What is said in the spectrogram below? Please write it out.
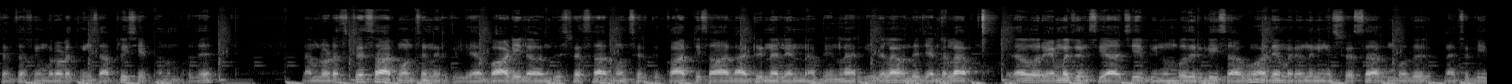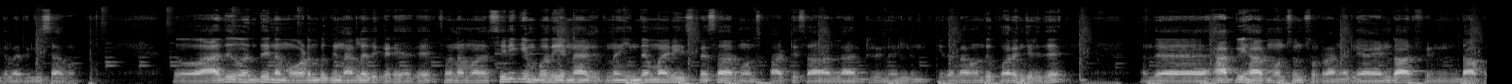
சென்ஸ் ஆஃப் ஹியூமரோட திங்ஸ் அப்ரிஷியேட் பண்ணும்போது நம்மளோட ஸ்ட்ரெஸ் ஹார்மோன்ஸ்னு இருக்குது இல்லையா? பாடியில் வந்து ஸ்ட்ரெஸ் ஹார்மோன்ஸ் இருக்குது கார்டிசால் அட்ரினலின் அப்படின்லாம் இருக்குது இதெல்லாம் வந்து ஜென்ரலாக ஏதாவது ஒரு எமர்ஜென்சி ஆச்சு அப்படின்னும் போது ரிலீஸ் ஆகும். அதே மாதிரி வந்து நீங்கள் ஸ்ட்ரெஸ் ஆகும்போது நேச்சுரலி இதெல்லாம் ரிலீஸ் ஆகும். ஸோ அது வந்து நம்ம உடம்புக்கு நல்லது கிடையாது. ஸோ நம்ம சிரிக்கும் போது என்ன ஆகுதுன்னா இந்த மாதிரி ஸ்ட்ரெஸ் ஹார்மோன்ஸ் கார்டிசால் அட்ரினலின் இதெல்லாம் வந்து குறைஞ்சிருது அந்த ஹாப்பி ஹார்மோன்ஸ்னு சொல்கிறாங்க இல்லையா? என்டார்ஃபின் டாப்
